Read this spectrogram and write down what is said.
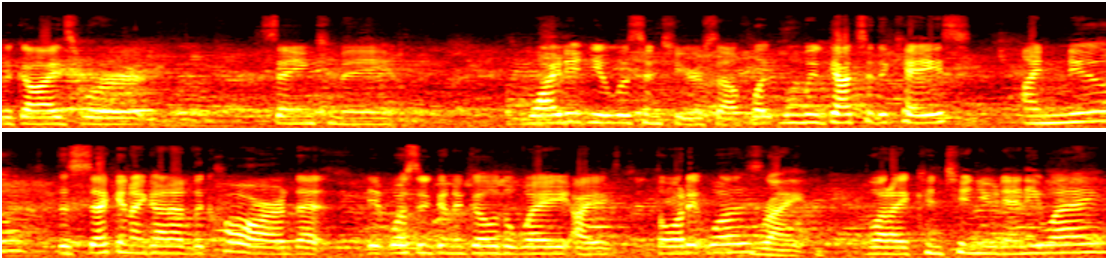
the guides were saying to me, "Why didn't you listen to yourself?" Like when we got to the case, I knew the second I got out of the car that it wasn't going to go the way I thought it was. Right. But I continued anyway,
